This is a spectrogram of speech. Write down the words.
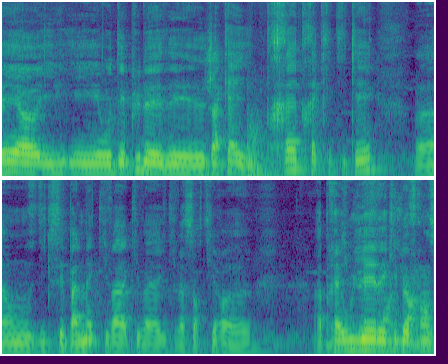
Et, euh, au début des, des Jacquet est très très critiqué. Euh, on se dit que c'est pas le mec qui va, qui va, qui va sortir euh, après houiller l'équipe de France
